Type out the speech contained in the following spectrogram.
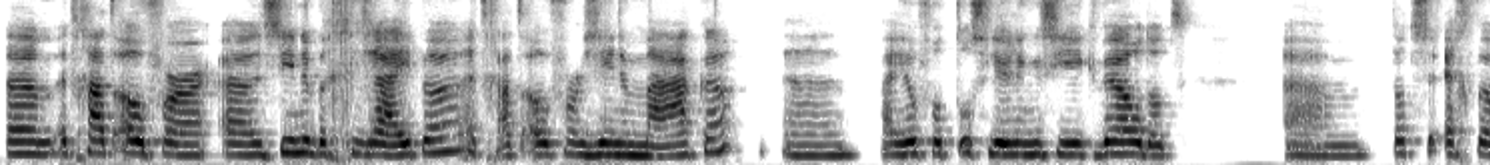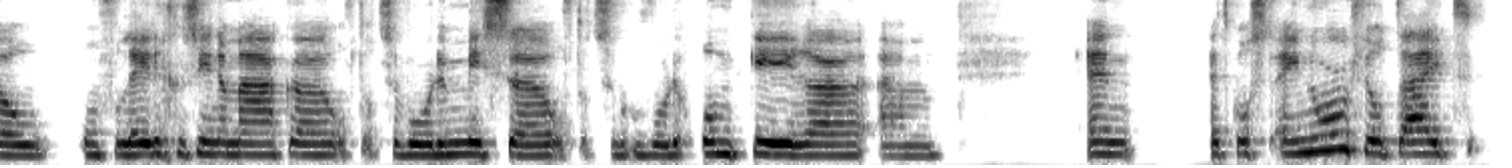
Um, het gaat over uh, zinnen begrijpen, het gaat over zinnen maken. Uh, bij heel veel TOS-leerlingen zie ik wel dat, um, dat ze echt wel onvolledige zinnen maken, of dat ze woorden missen, of dat ze woorden omkeren. Ehm, en het kost enorm veel tijd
